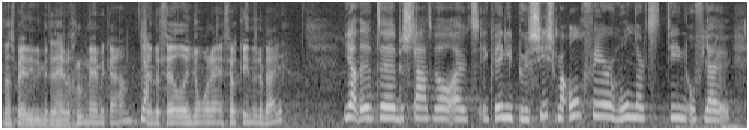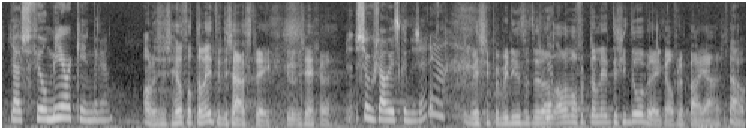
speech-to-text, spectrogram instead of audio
dan spelen jullie met een hele groep, neem ik aan. Ja. Zijn er veel eh, jongeren en veel kinderen bij? Ja, het eh, bestaat wel uit, ik weet niet precies, maar ongeveer 110 of ju- juist veel meer kinderen. Oh, dus er is heel veel talent in de Zaanstreek, kunnen we zeggen. Zo zou je het kunnen zeggen, ja. Ik ben super benieuwd wat we dan allemaal voor talenten zien doorbreken over een paar jaar. Nou,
